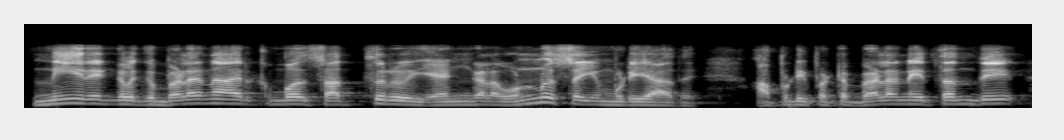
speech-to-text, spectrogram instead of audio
நீர் எங்களுக்கு பலனாக இருக்கும்போது சத்துரு எங்களை ஒன்றும் செய்ய முடியாது. அப்படிப்பட்ட பலனை தந்து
